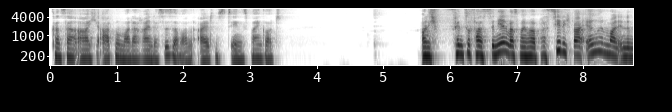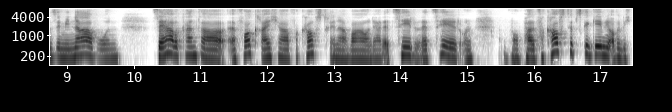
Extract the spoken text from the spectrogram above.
kannst sagen, ah, ich atme mal da rein. Das ist aber ein altes Ding, mein Gott. Und ich finde es so faszinierend, was manchmal passiert. Ich war irgendwann mal in einem Seminar, wo ein sehr bekannter, erfolgreicher Verkaufstrainer war und er hat erzählt und erzählt und ein paar Verkaufstipps gegeben, die auch wirklich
